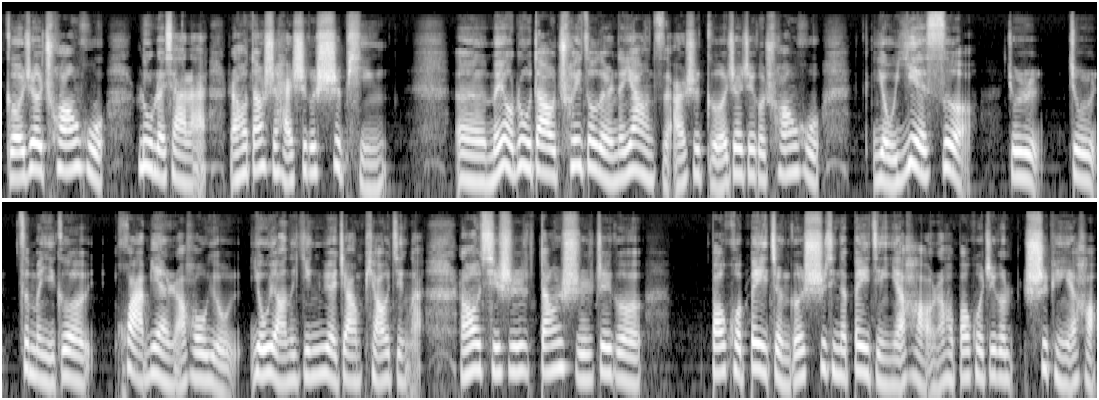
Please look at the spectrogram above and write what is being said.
隔着窗户录了下来，然后当时还是个视频，呃，没有录到吹奏的人的样子，而是隔着这个窗户有夜色，就是就这么一个画面，然后有悠扬的音乐这样飘进来，然后其实当时这个包括背整个事情的背景也好，然后包括这个视频也好，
